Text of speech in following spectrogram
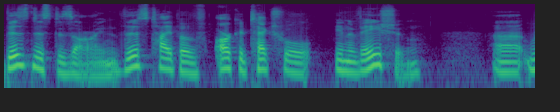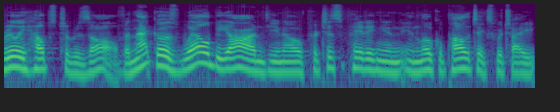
business design, this type of architectural innovation uh, really helps to resolve. And that goes well beyond, you know, participating in, in local politics, which I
